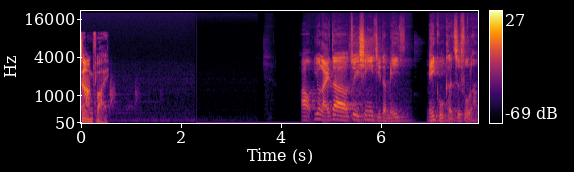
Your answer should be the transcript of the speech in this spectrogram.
Soundfly。好，又来到最新一集的美美股可支付了。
